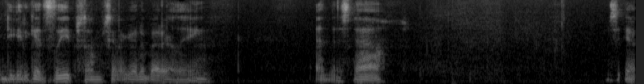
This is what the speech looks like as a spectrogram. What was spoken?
Need to get a good sleep, so I'm just gonna go to bed early and end this now. See ya.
